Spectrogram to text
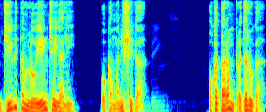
జీవితంలో ఏం చెయ్యాలి? ఒక మనిషిగా ఒక తరం ప్రజలుగా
